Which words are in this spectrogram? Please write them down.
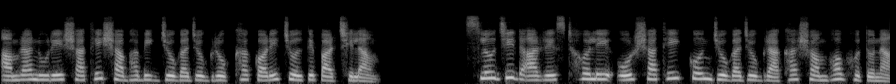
আমরা নূরের সাথে স্বাভাবিক যোগাযোগ রক্ষা করে চলতে পারছিলাম। স্লোজিড আর রেস্ট হলে ওর সাথে কোন যোগাযোগ রাখা সম্ভব হতো না।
